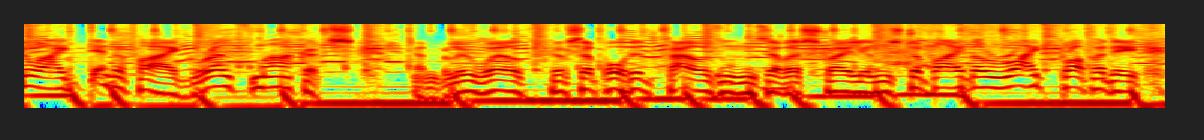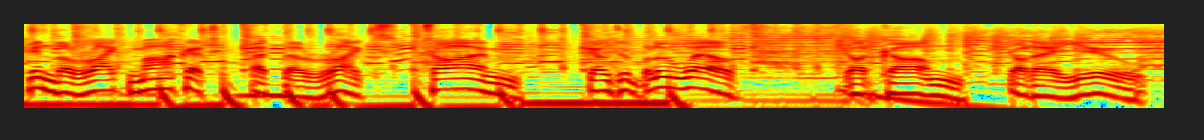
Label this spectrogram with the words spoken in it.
to identify growth markets and Blue Wealth have supported thousands of Australians to buy the right property in the right market at the right time. Go to bluewealth.com.au.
